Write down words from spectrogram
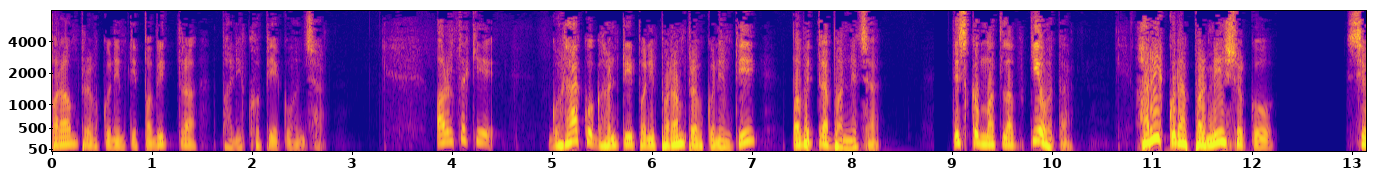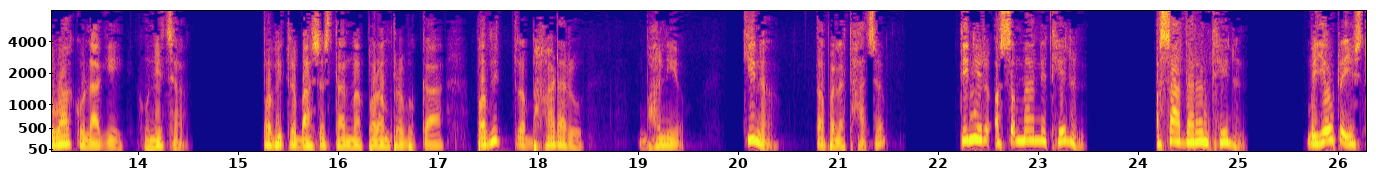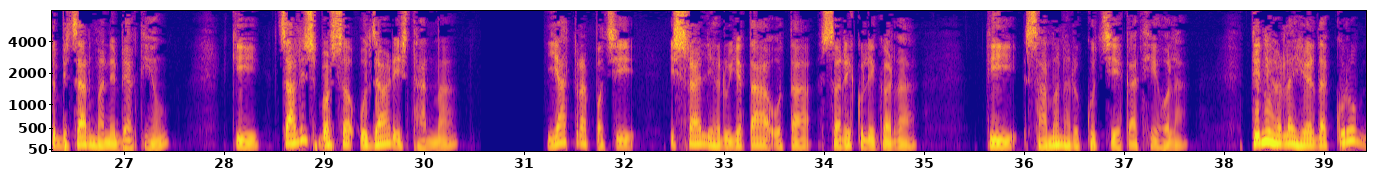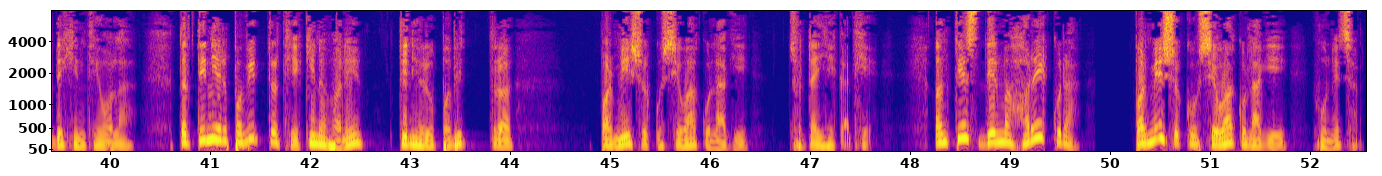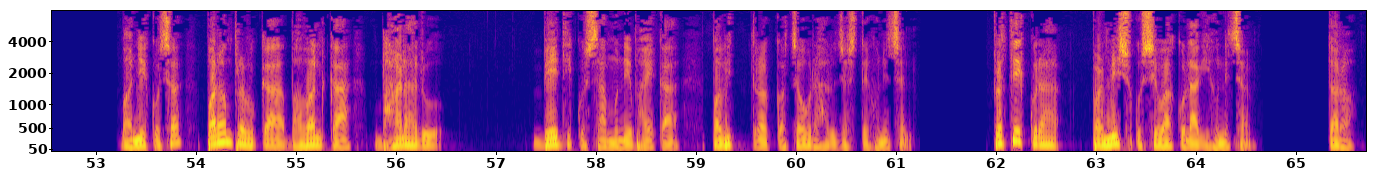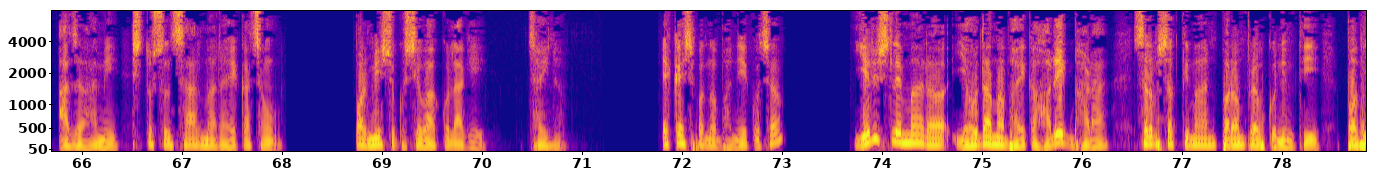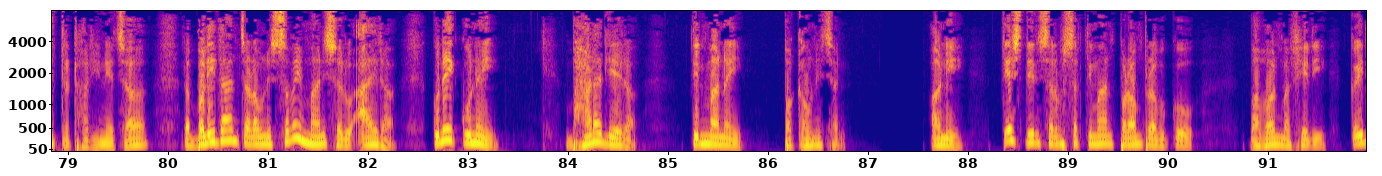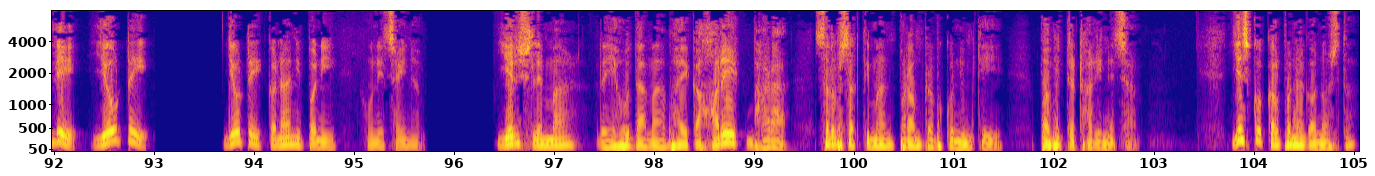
परमप्रभुको निम्ति पवित्र भनी खोपिएको हुन्छ। अरू त के घोडाको घण्टी पनि परमप्रभुको निम्ति पवित्र बन्नेछ? त्यसको मतलब के हो त? हरेक कुरा परमेश्वरको सेवाको लागि हुनेछ। पवित्र वासस्थानमा परमप्रभुका पवित्र भाँडाहरू भनियो। किन? तपाईँलाई थाहा छ? तिनीहरू असामान्य थिएनन्। असाधारण थिएनन्। म एउटा यस्तो विचार मान्ने व्यक्ति हौ कि चालिस वर्ष उजाड स्थानमा यात्रापछि इसरायलीहरू यताउता सरेकोले गर्दा ती सामानहरू कुचिएका थिए होला। तिनीहरूलाई हेर्दा कुरूप देखिन्थे होला। तर तिनीहरू पवित्र थिए किनभने तिनीहरू पवित्र परमेश्वरको सेवाको लागि छुट्याइएका थिए। अनि त्यस दिनमा हरेक कुरा परमेश्वरको सेवाको लागि हुनेछ। भनिएको छ परमप्रभुका भवनका भाँडाहरू वेदीको सामुन्ने भएका पवित्र कचौराहरू जस्तै हुनेछन्। प्रत्येक कुरा परमेश्वरको सेवाको लागि हुनेछ। तर आज हामी यस्तो संसारमा रहेका छौं परमेश्वरको सेवाको लागि छैन। एक्काइस पदमा भनिएको छ यरुसलेममा र यहुदामा भएका हरेक भाँडा सर्वशक्तिमान परमप्रभुको निम्ति पवित्र ठहरिनेछ र बलिदान चढाउने सबै मानिसहरू आएर कुनै कुनै भाँडा लिएर तिनमा नै पकाउनेछन्। अनि त्यस दिन सर्वशक्तिमान परमप्रभुको भवनमा फेरि कहिले एउटै एउटै कनानी पनि हुने छैन। यरुसलेममा र यहुदामा भएका हरेक भाँडा सर्वशक्तिमान परमप्रभुको निम्ति पवित्र ठहरिनेछ। यसको कल्पना गर्नुहोस् त।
